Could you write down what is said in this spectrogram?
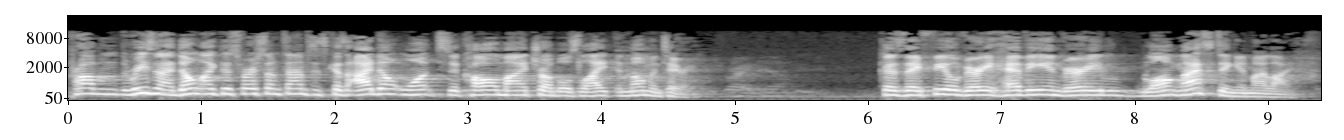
problem, the reason I don't like this verse sometimes is because I don't want to call my troubles light and momentary. Because they feel very heavy and very long lasting in my life.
